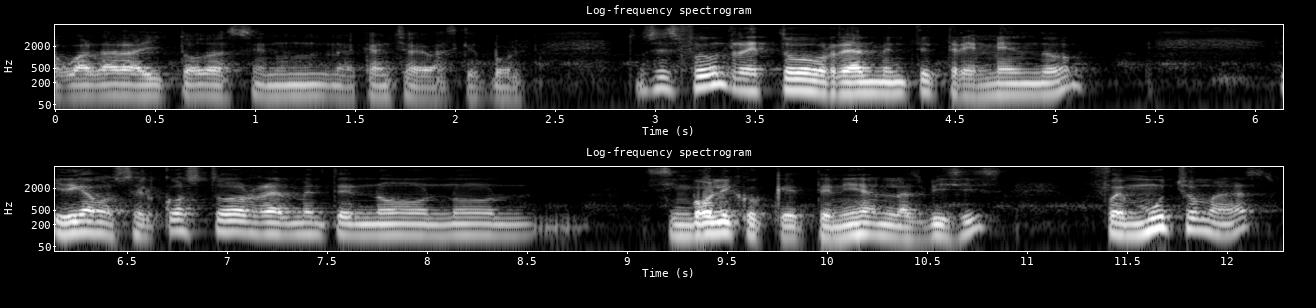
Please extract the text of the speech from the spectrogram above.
guardar ahí todas en una cancha de básquetbol. Entonces fue un reto realmente tremendo y digamos, el costo realmente no, no simbólico que tenían las bicis fue mucho más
